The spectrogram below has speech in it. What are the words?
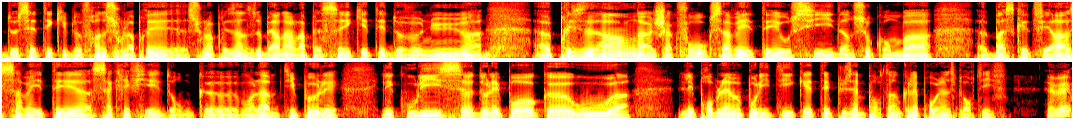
de cette équipe de France sous la, sous la présence de Bernard Lapessé qui était devenu euh, euh, président. Jacques Fouroux avait été aussi dans ce combat basket Ferras avait été sacrifié. Donc voilà un petit peu les, les coulisses de l'époque où les problèmes politiques étaient plus importants que les problèmes sportifs. Eh bien,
